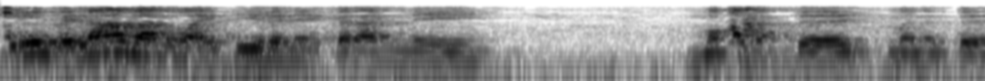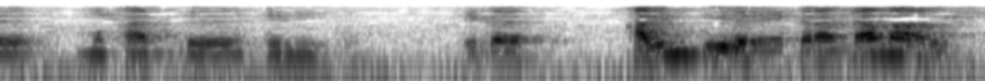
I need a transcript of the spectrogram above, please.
මේ වෙලාව අනුවයි තීරණය කරන්නේ මොකද්ද ඉක්මනට මොකද්ද හිමීට. ඒක කලින් තීරණය කරන්න අමාරුයි.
